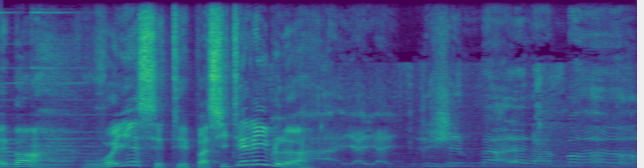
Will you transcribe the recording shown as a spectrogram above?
Eh ben, vous voyez, c'était pas si terrible. J'ai mal à la main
